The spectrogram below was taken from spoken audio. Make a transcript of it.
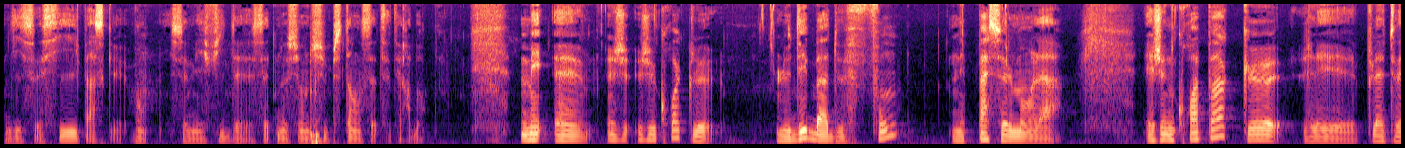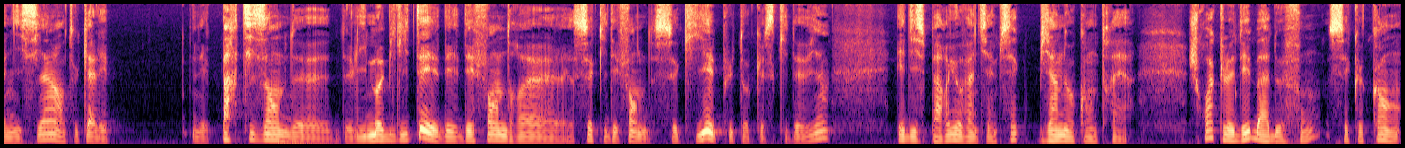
dissocient, parce que bon, ils se méfient de cette notion de substance, etc. Bon. Mais euh, je, je, crois que le, le débat de fond n'est pas seulement là. Et je ne crois pas que les platoniciens, en tout cas les les partisans de, de l'immobilité, de défendre euh, ceux qui défendent ce qui est plutôt que ce qui devient, est disparu au XXe siècle, bien au contraire. Je crois que le débat de fond, c'est que quand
